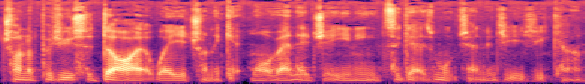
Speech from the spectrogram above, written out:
trying to produce a diet where you're trying to get more energy, you need to get as much energy as you can.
